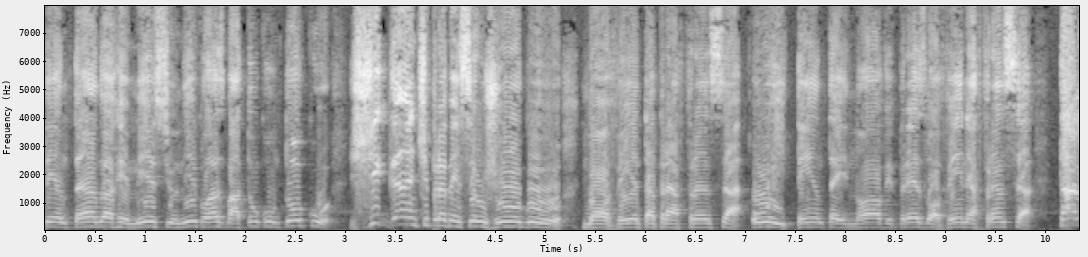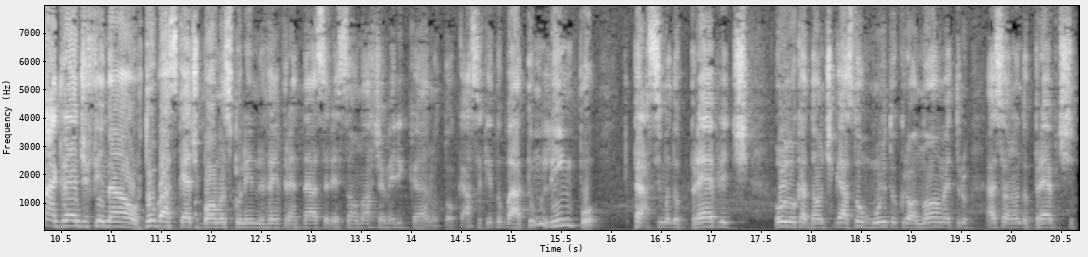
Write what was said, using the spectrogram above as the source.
tentando arremesso o Nicolas Batum com um toco gigante para vencer o jogo. 90 para a França, 89 para a Eslovênia, a França tá na grande final do basquetebol masculino e vai enfrentar a seleção norte-americana. Tocaço aqui do Batum limpo para cima do Preplit. O Luka Doncic gastou muito o cronômetro, acionando o Preplit.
